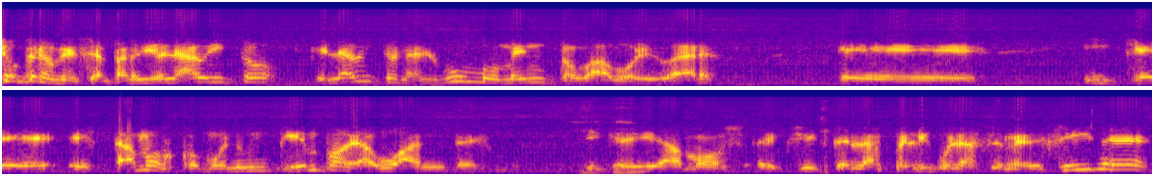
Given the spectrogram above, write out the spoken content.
yo creo que se perdió el hábito, que el hábito en algún momento va a volver eh, y que estamos como en un tiempo de aguante y que digamos, existen las películas en el cine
